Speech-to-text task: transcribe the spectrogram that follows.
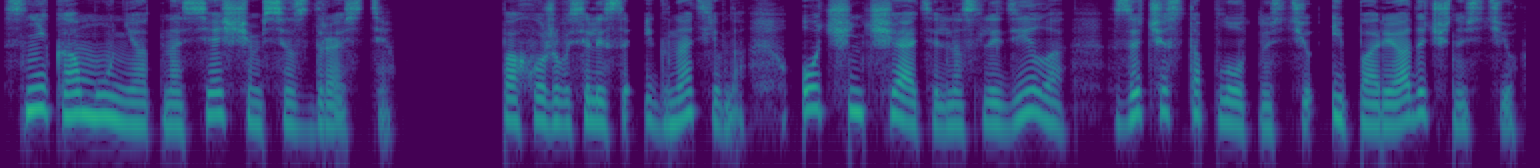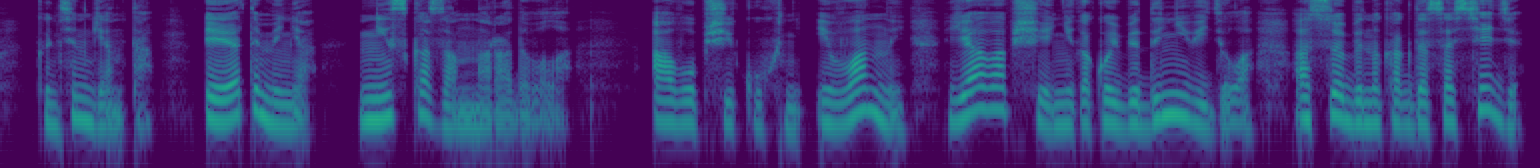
с никому не относящимся «здрасте». Похоже, Василиса Игнатьевна очень тщательно следила за чистоплотностью и порядочностью контингента, и это меня несказанно радовало. А в общей кухне и ванной я вообще никакой беды не видела, особенно когда соседи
